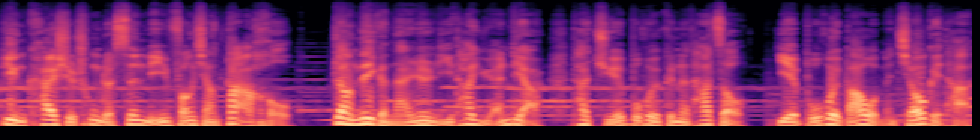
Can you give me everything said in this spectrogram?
并开始冲着森林方向大吼，让那个男人离他远点他绝不会跟着他走，也不会把我们交给他。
